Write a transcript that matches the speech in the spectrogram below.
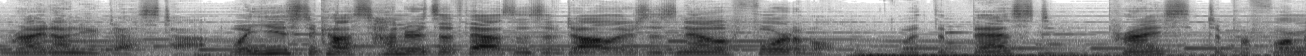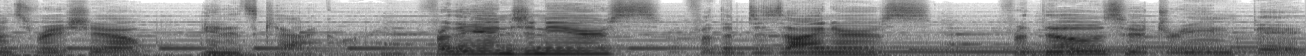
right on your desktop. What used to cost hundreds of thousands of dollars is now affordable with the best price to performance ratio in its category. For the engineers, for the designers, for those who dream big,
